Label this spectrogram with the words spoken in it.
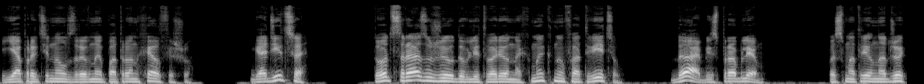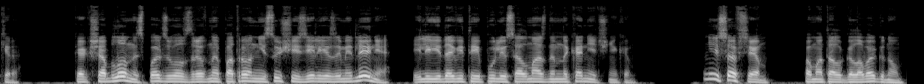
Я протянул взрывной патрон Хелфишу. «Годится?» Тот сразу же, удовлетворенно хмыкнув, ответил. «Да, без проблем». Посмотрел на Джокера. Как шаблон использовал взрывной патрон, несущий зелье замедления, или ядовитые пули с алмазным наконечником. «Не совсем», — помотал головой гном.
